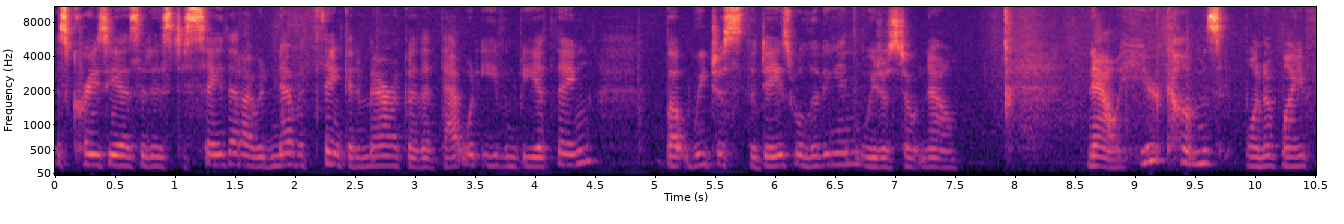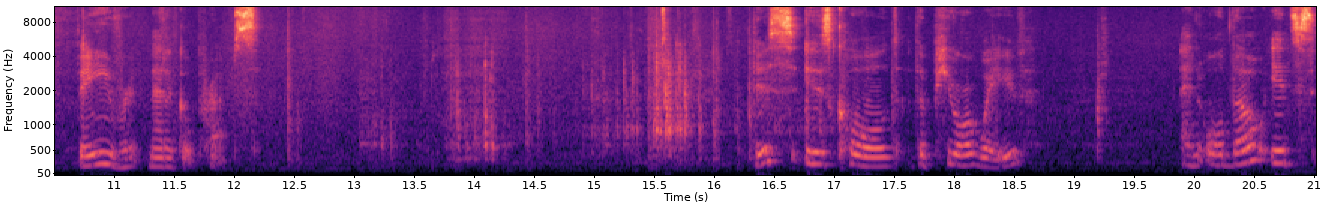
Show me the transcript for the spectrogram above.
As crazy as it is to say that, I would never think in America that that would even be a thing. But we just, the days we're living in, we just don't know. Now, here comes one of my favorite medical preps. This is called the Pure Wave. And although it's,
